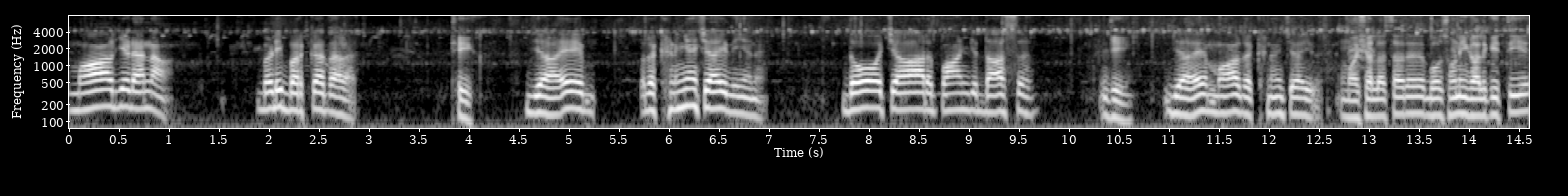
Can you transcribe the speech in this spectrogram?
ਮਾਲ ਜਿਹੜਾ ਨਾ ਬੜੀ ਬਰਕਤ ਵਾਲਾ ਠੀਕ। ਜਾਂ ਇਹ ਰੱਖਣੀਆਂ ਚਾਹੀਦੀਆਂ ਨੇ। 2 4 5 10 ਜੀ। ਜਾਂ ਇਹ ਮਾਲ ਰੱਖਣਾ ਚਾਹੀਦਾ। ਮਾਸ਼ਾਅੱਲਾ ਸਰ ਬਹੁਤ ਸੋਹਣੀ ਗੱਲ ਕੀਤੀ ਹੈ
